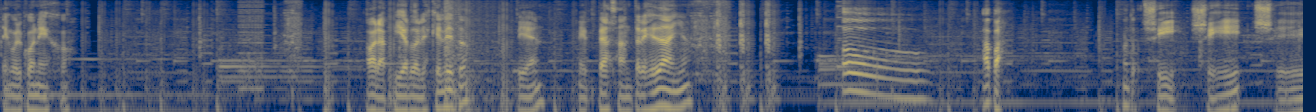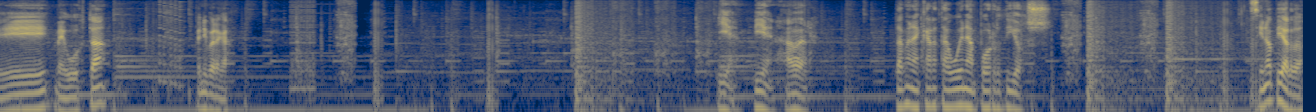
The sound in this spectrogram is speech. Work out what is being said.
Tengo el conejo. Ahora pierdo el esqueleto. Bien. Me pasan 3 de daño. ¡Oh! ¡Apa! Sí, sí, sí. Me gusta. Vení para acá. Bien, a ver. Dame una carta buena, por Dios. Si no, pierdo.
